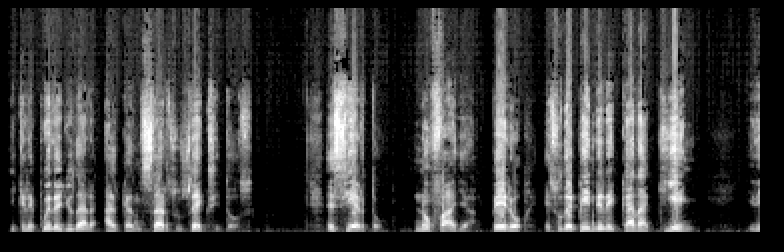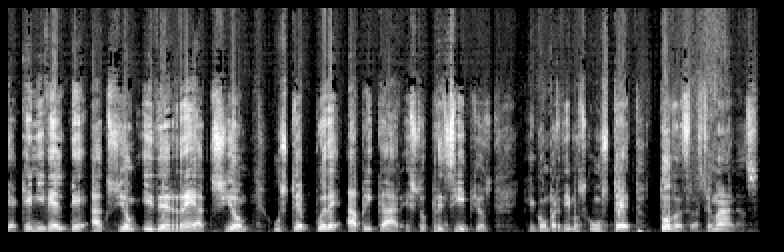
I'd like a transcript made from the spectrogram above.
y que le puede ayudar a alcanzar sus éxitos. Es cierto, no falla, pero eso depende de cada quien y de a qué nivel de acción y de reacción usted puede aplicar estos principios que compartimos con usted todas las semanas.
